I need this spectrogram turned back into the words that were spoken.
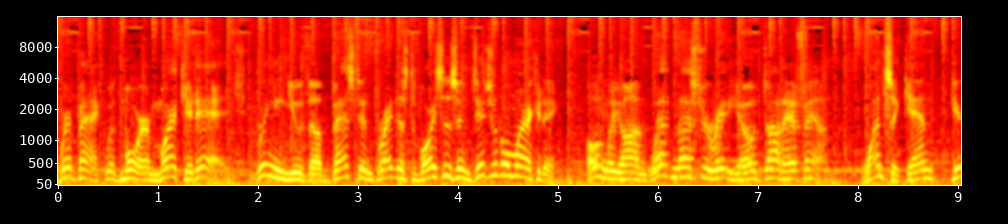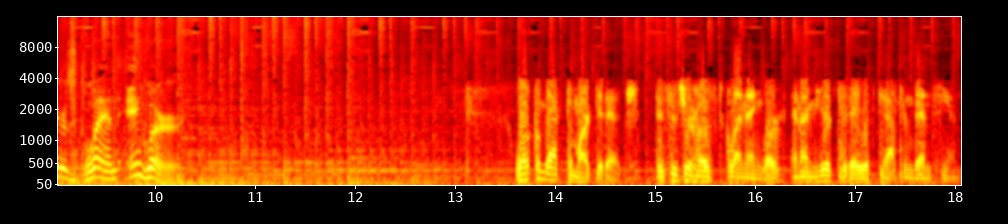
We're back with more Market Edge, bringing you the best and brightest voices in digital marketing, only on webmasterradio.fm. Once again, here's Glenn Engler. Welcome back to Market Edge. This is your host, Glenn Engler, and I'm here today with Catherine Bension,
